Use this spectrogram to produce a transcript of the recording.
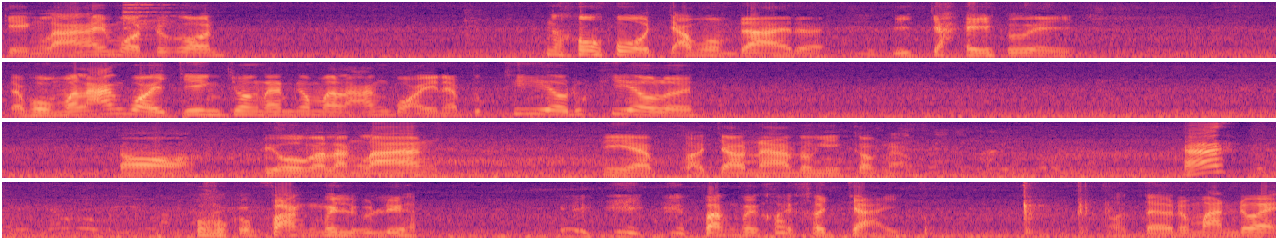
เก่งล้างให้หมดทุกคน โอ้โหจำผมได้ด้วย ดีใจด้วย แต่ผมมาล้างบ่อยจริง ช่วงนั้นก็มาล้างบ่อยนะครับทุกเที่ยวทุกเที่ยวเลย ก็พี่โอกำลังล้าง นี่ครับเขาเจะเอาน้ำตรงนี้ก๊อกน้ำฮะโอ้ก็ฟังไม่รู้เรื่อง ฟังไม่ค่อยเข้าใจเอาเติมน้ำมันด้วย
